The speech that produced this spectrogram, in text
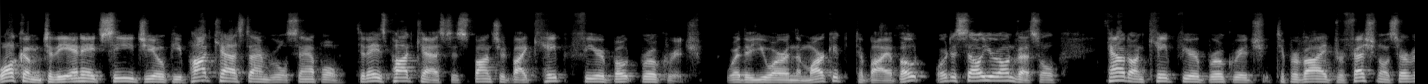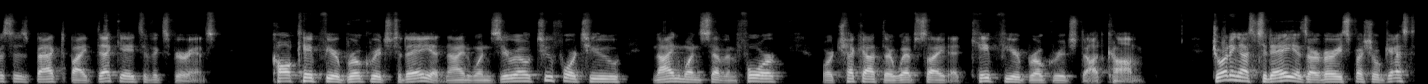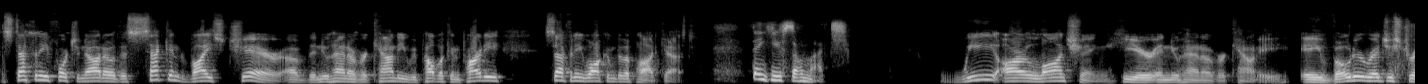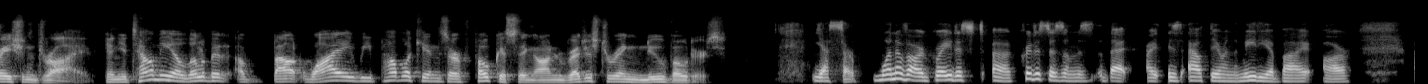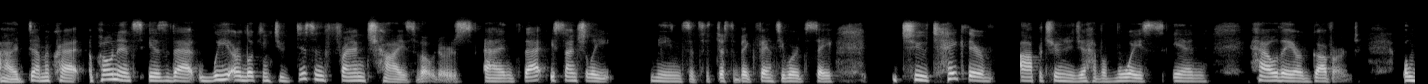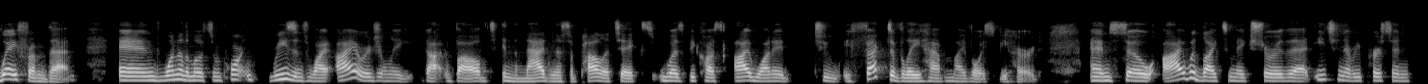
Welcome to the NHC GOP podcast. I'm Rule Sample. Today's podcast is sponsored by Cape Fear Boat Brokerage. Whether you are in the market to buy a boat or to sell your own vessel, count on Cape Fear Brokerage to provide professional services backed by decades of experience. Call Cape Fear Brokerage today at 910 242 9174 or check out their website at capefearbrokerage.com. Joining us today is our very special guest, Stephanie Fortunato, the second vice chair of the New Hanover County Republican Party. Stephanie, welcome to the podcast. Thank you so much. We are launching here in New Hanover County a voter registration drive. Can you tell me a little bit about why Republicans are focusing on registering new voters? Yes, sir. One of our greatest uh, criticisms that is out there in the media by our uh, Democrat opponents is that we are looking to disenfranchise voters. And that essentially means it's just a big fancy word to say to take their opportunity to have a voice in how they are governed away from them. And one of the most important reasons why I originally got involved in the madness of politics was because I wanted to effectively have my voice be heard. And so I would like to make sure that each and every person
